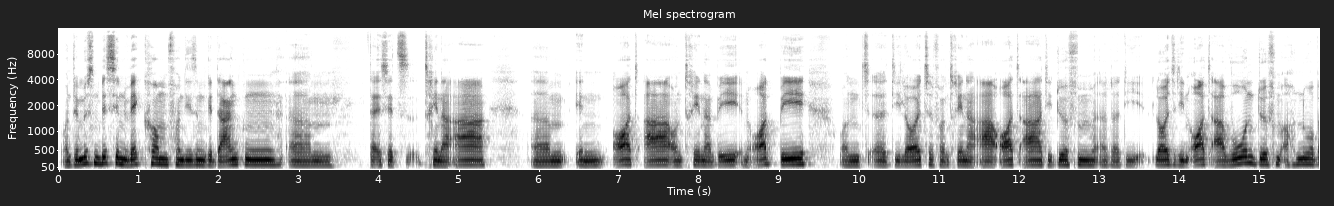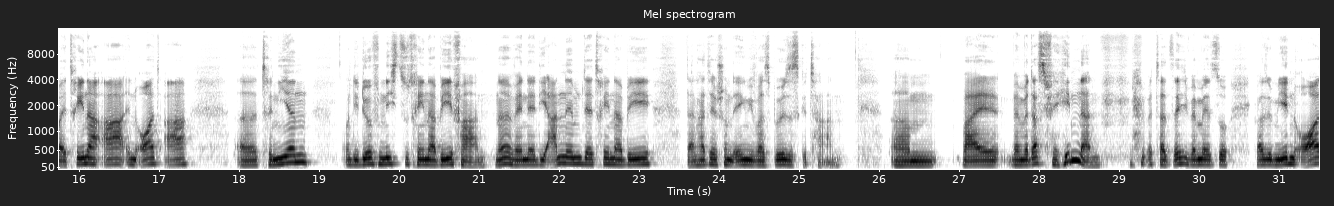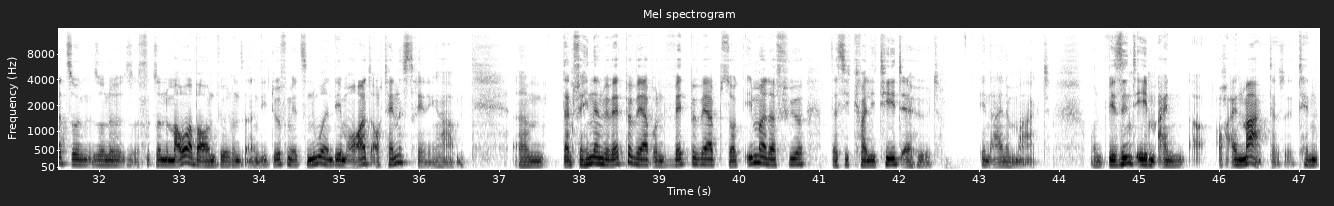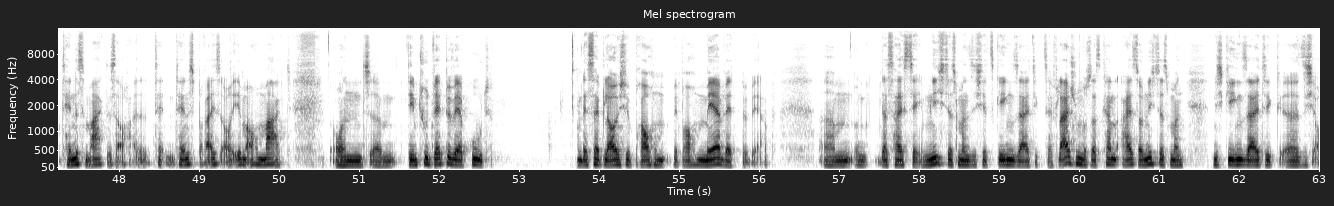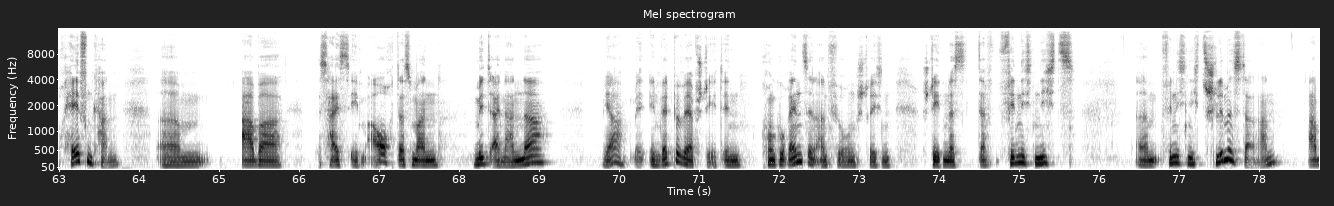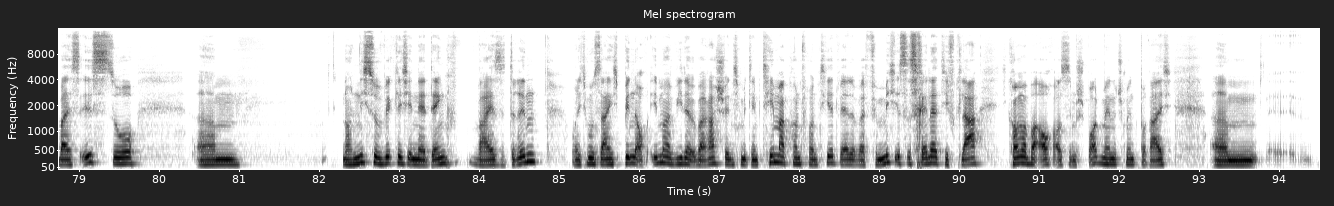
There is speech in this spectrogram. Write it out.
Und wir müssen ein bisschen wegkommen von diesem Gedanken, ähm, da ist jetzt Trainer A ähm, in Ort A und Trainer B in Ort B und äh, die Leute von Trainer A Ort A, die dürfen, oder die Leute, die in Ort A wohnen, dürfen auch nur bei Trainer A in Ort A äh, trainieren und die dürfen nicht zu Trainer B fahren. Ne? Wenn er die annimmt, der Trainer B, dann hat er schon irgendwie was Böses getan. Ähm, weil wenn wir das verhindern, wenn wir tatsächlich, wenn wir jetzt so quasi um jeden Ort so, so, eine, so eine Mauer bauen würden und sagen, die dürfen jetzt nur in dem Ort auch Tennistraining haben, ähm, dann verhindern wir Wettbewerb und Wettbewerb sorgt immer dafür, dass sich Qualität erhöht in einem Markt. Und wir sind eben ein, auch ein Markt. Also Ten Tennismarkt ist auch, Tennisbereich ist auch eben auch ein Markt. Und ähm, dem tut Wettbewerb gut. Und deshalb glaube ich, wir brauchen, wir brauchen mehr Wettbewerb. Ähm, und das heißt ja eben nicht, dass man sich jetzt gegenseitig zerfleischen muss. Das kann, heißt auch nicht, dass man nicht gegenseitig äh, sich auch helfen kann. Ähm, aber es heißt eben auch, dass man miteinander ja, in Wettbewerb steht, in Konkurrenz in Anführungsstrichen steht. Und das, da finde ich nichts, ähm, finde ich nichts Schlimmes daran. Aber es ist so, ähm, noch nicht so wirklich in der Denkweise drin. Und ich muss sagen, ich bin auch immer wieder überrascht, wenn ich mit dem Thema konfrontiert werde, weil für mich ist es relativ klar, ich komme aber auch aus dem Sportmanagement-Bereich, ähm,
